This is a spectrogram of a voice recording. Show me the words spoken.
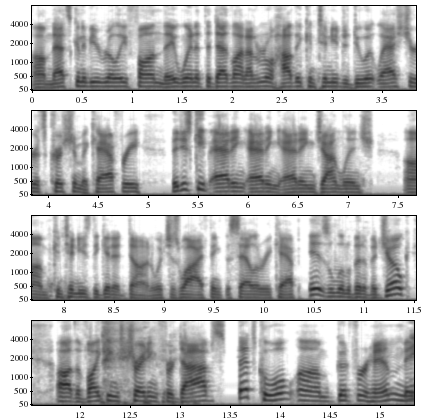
Um, that's going to be really fun. They win at the deadline. I don't know how they continue to do it. Last year, it's Christian McCaffrey. They just keep adding, adding, adding. John Lynch um, continues to get it done, which is why I think the salary cap is a little bit of a joke. Uh, the Vikings trading for Dobbs, that's cool. Um, good for him. Maybe they,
